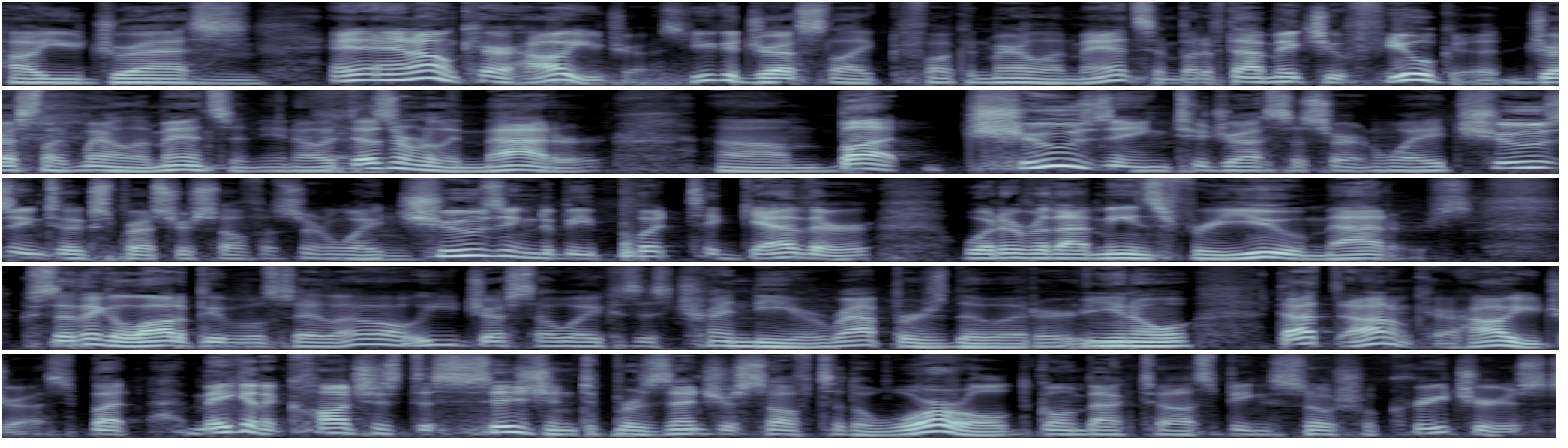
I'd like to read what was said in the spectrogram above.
how you dress, and, and I don't care how you dress. You could dress like fucking Marilyn Manson, but if that makes you feel good, dress like Marilyn Manson. You know, it doesn't really matter. Um, but choosing to dress a certain way, choosing to express yourself a certain way, choosing to be put together, whatever that means for you, matters. Because I think a lot of people say like, "Oh, you dress that way because it's trendy, or rappers do it, or you know that." I don't care how you dress, but making a conscious decision to present yourself to the world, going back to us being social creatures,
